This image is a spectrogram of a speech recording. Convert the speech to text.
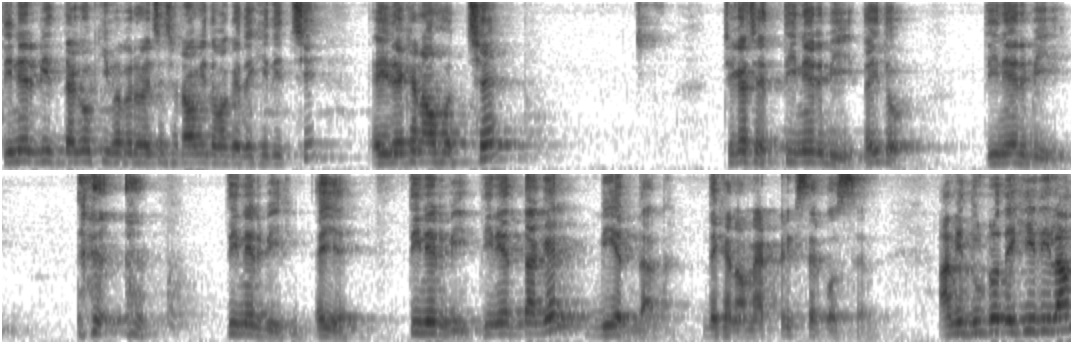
তিনের বিদ দাগেও কীভাবে রয়েছে সেটাও আমি তোমাকে দেখিয়ে দিচ্ছি। এই দেখে নাও হচ্ছে, ঠিক আছে, তিনের বি, তাই তো? তিনের বি তিনের বি, এই যে, তিনের বি, তিনের দাগের বিয়ের দাগ। দেখে নাও, ম্যাট্রিক্সের কোশ্চেন আমি দুটো দেখিয়ে দিলাম।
